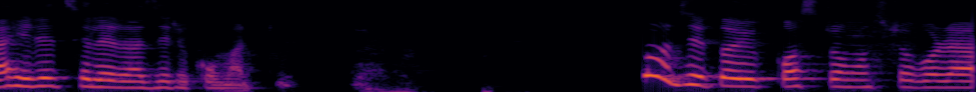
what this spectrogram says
বাহিরের ছেলেরা যেরকম আর কি। তো যে তো কষ্ট মষ্ট করা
